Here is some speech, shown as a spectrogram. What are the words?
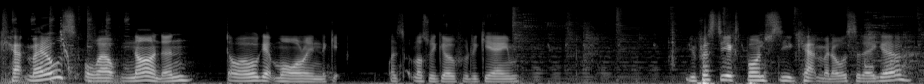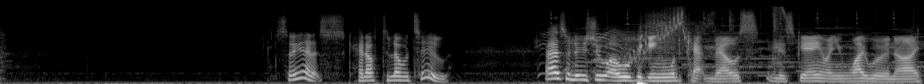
cat medals, or well none then. Oh, we'll get more in the once we go through the game. You press the X button to see cat medals, so there you go. So yeah, let's head off to level 2. As usual, I will begin with cat medals in this game, I mean why wouldn't I?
